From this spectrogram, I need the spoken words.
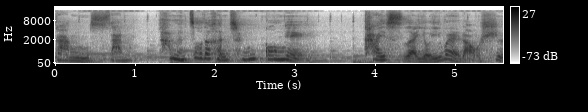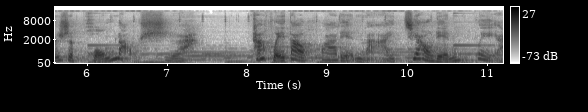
冈山，他们做的很成功哎。开始啊，有一位老师是彭老师啊，他回到花莲来教联会啊，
